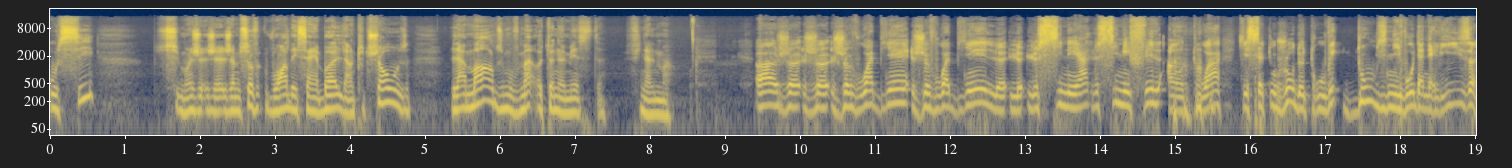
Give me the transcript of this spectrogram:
aussi, moi j'aime ça voir des symboles dans toute chose, la mort du mouvement autonomiste, finalement? Ah, je, je, je vois bien, je vois bien le, le, le, le cinéphile en toi qui essaie toujours de trouver 12 niveaux d'analyse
